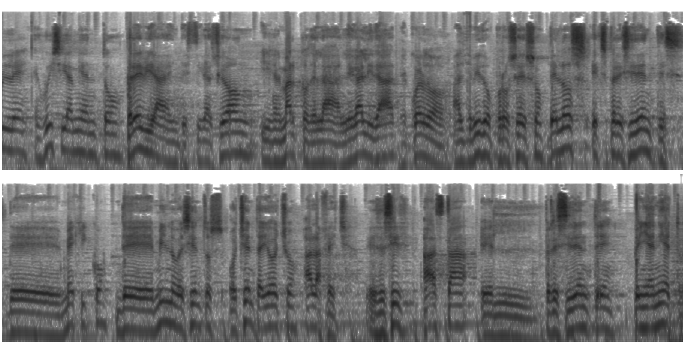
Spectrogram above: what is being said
enjuiciamiento, previa investigación y en el marco de la legalidad, de acuerdo al debido proceso, de los expresidentes de México de 1988 a la fecha, es decir, hasta el presidente Peña Nieto.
